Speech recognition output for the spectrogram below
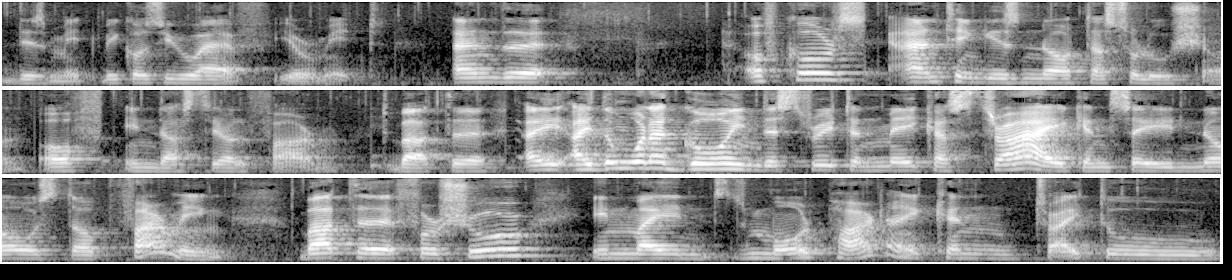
this meat because you have your meat, and. Uh, of course, hunting is not a solution of industrial farm, but uh, I, I don't want to go in the street and make a strike and say no, stop farming. But uh, for sure, in my small part, I can try to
